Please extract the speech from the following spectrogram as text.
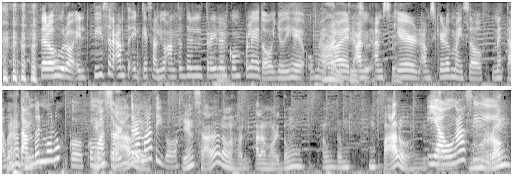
Te lo juro, el teaser antes, el que salió antes del trailer mm. completo, yo dije, oh my ah, god, I'm, scared, I'm scared of myself. Me está gustando el molusco como actor dramático. ¿Quién sabe? A lo mejor, a lo mejor de un, de un un palo. Y aún así. Un ron.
